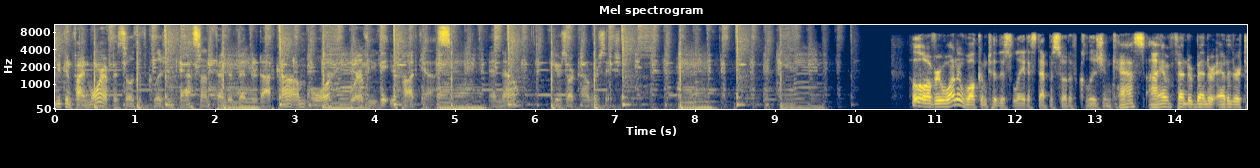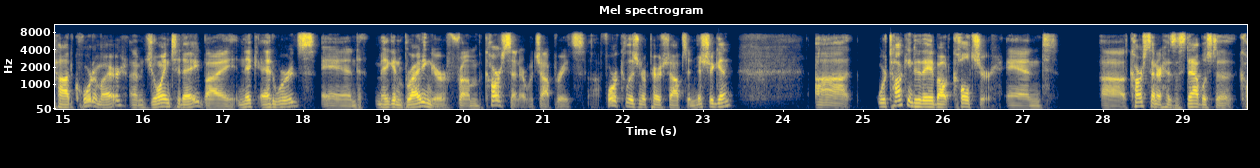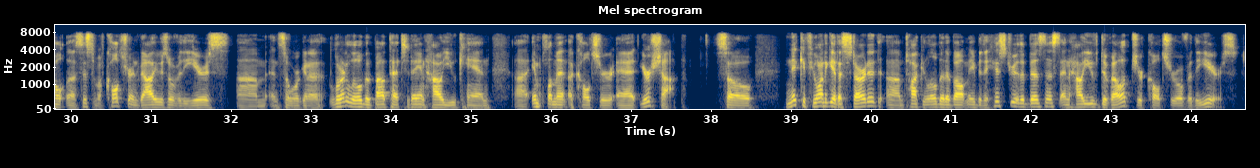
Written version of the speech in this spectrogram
You can find more episodes of Collision Cast on FenderBender.com or wherever you get your podcasts. And now, here's our conversation. Hello, everyone, and welcome to this latest episode of Collision Cast. I am Fender Bender editor Todd Quartermeyer. I'm joined today by Nick Edwards and Megan Bridinger from Car Center, which operates uh, four collision repair shops in Michigan. Uh, we're talking today about culture, and uh, Car Center has established a, a, system of culture and values over the years, um, and so we're going to learn a little bit about that today and how you can uh, implement a culture at your shop. So Nick, if you want to get us started, um, talking a little bit about maybe the history of the business and how you've developed your culture over the years.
